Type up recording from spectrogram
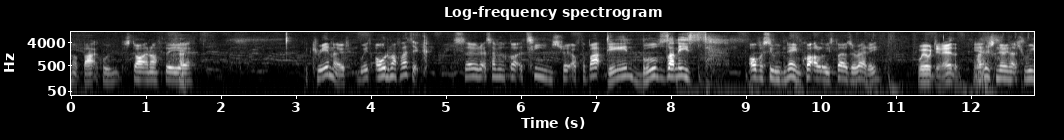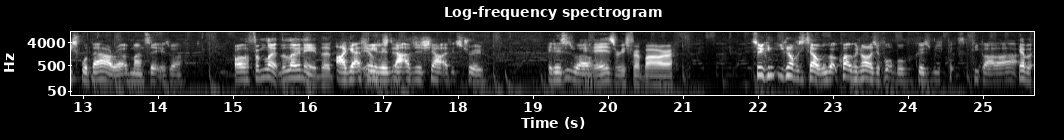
Not back. We're starting off the uh, the career mode with Oldham Athletic. So let's have a look at a team straight off the bat. Dean Bouzanis. Obviously, we've named quite a lot of these players already. We already know them. Yeah. I've just known that's Reece Wabara of Man City as well. Well, from lo- the Loney, the I get a feeling youngster. that I'll just shout if it's true. It is as well. It is Reece Rabara. So you can you can obviously tell we've got quite a good knowledge of football because we just pick people out like that. Yeah, but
